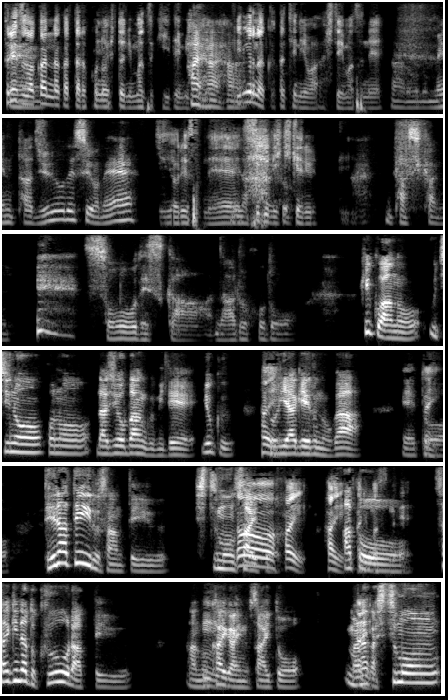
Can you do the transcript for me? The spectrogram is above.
とりあえず分かんんなかったらこの人にまず聞いてみて、はいっていうような形にはしていますね。なるほど。メンター重要ですよね。重要ですね。すぐに聞けるっていう。確かに。そうですか。なるほど。結構あの、うちのこのラジオ番組でよくはい。取り上げるのが、えっ、と、はいテラテイルさんっていう質問サイト。ああはい。はい。あと、ね最近だとクオーラっていう、あの、うん海外のサイト、まあはいなんか質問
